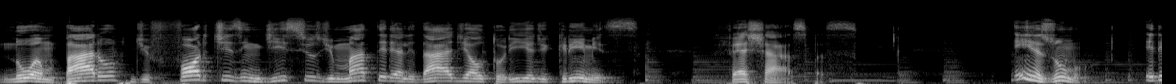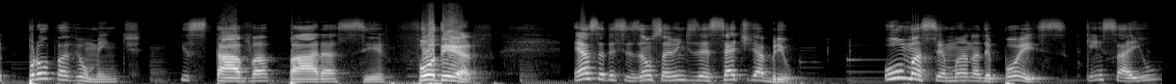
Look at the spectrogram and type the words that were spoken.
no amparo de fortes indícios de materialidade e autoria de crimes. Fecha aspas. Em resumo, ele provavelmente estava para se foder. Essa decisão saiu em 17 de abril. Uma semana depois, quem saiu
